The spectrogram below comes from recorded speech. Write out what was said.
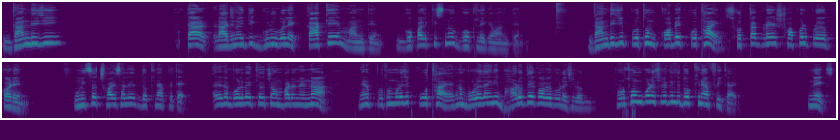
গান্ধীজি তার রাজনৈতিক গুরু বলে কাকে মানতেন? গোপালকৃষ্ণ গোখলেকে মানতেন। গান্ধীজি প্রথম কবে কোথায় সত্যাগ্রহের সফল প্রয়োগ করেন? উনিশশো ছয় সালে দক্ষিণ আফ্রিকায়। এটা বলবে কেউ চম্পারণের না। এখানে প্রথম বলেছে কোথায়? এখনও বলে দেয়নি ভারতে কবে করেছিল। প্রথম করেছিল কিন্তু দক্ষিণ আফ্রিকায়। নেক্সট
